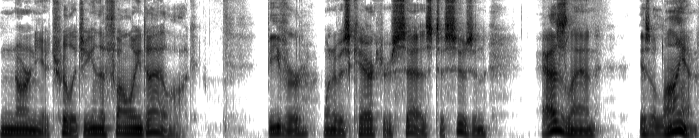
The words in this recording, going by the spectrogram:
Narnia trilogy in the following dialogue. Beaver, one of his characters, says to Susan, Aslan is a lion,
